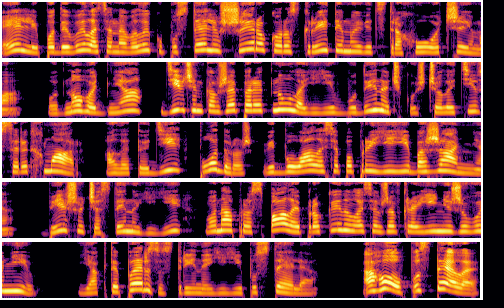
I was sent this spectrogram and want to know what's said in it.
Еллі подивилася на велику пустелю широко розкритими від страху очима. Одного дня дівчинка вже перетнула її в будиночку, що летів серед хмар, але тоді подорож відбувалася попри її бажання. Більшу частину її вона проспала і прокинулася вже в країні жовунів. Як тепер зустріне її пустеля? Агов, пустеле.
